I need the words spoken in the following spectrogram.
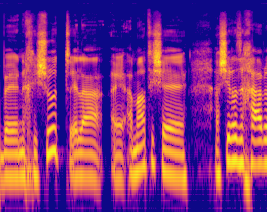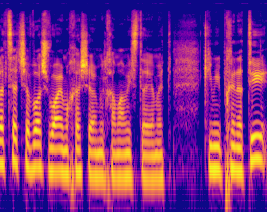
בנחישות, אלא אה, אמרתי שהשיר הזה חייב לצאת שבוע שבועיים אחרי שהמלחמה מסתיימת. כי מבחינתי,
